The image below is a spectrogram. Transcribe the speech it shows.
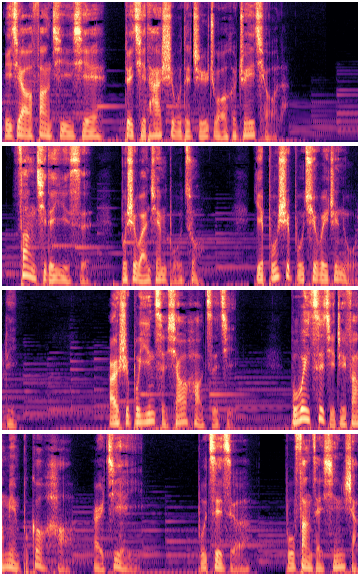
你就要放弃一些对其他事物的执着和追求了。放弃的意思，不是完全不做，也不是不去为之努力，而是不因此消耗自己，不为自己这方面不够好而介意，不自责，不放在心上，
